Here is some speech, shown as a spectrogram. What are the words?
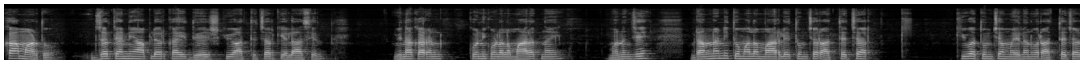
का मारतो? जर त्यांनी आपल्यावर काही द्वेष किंवा अत्याचार केला असेल विनाकारण कोणी कोणाला मारत नाही. म्हणजे ब्राह्मणांनी तुम्हाला मारले तुमच्यावर अत्याचार किंवा तुमच्या महिलांवर अत्याचार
